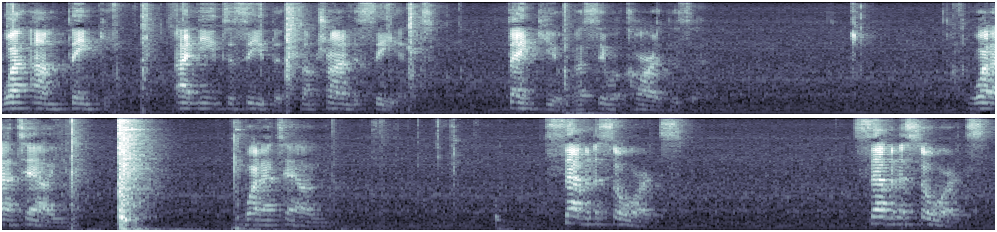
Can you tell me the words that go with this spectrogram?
what I'm thinking. I need to see this. I'm trying to see it. Thank you. Let's see what card this is. What I tell you. What I tell you. Seven of Swords. Seven of Swords.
